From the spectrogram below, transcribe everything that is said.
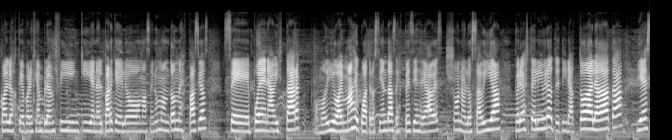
con los que, por ejemplo, en Finky, en el Parque de Lomas, en un montón de espacios, se pueden avistar. Como digo, hay más de 400 especies de aves, yo no lo sabía, pero este libro te tira toda la data y es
